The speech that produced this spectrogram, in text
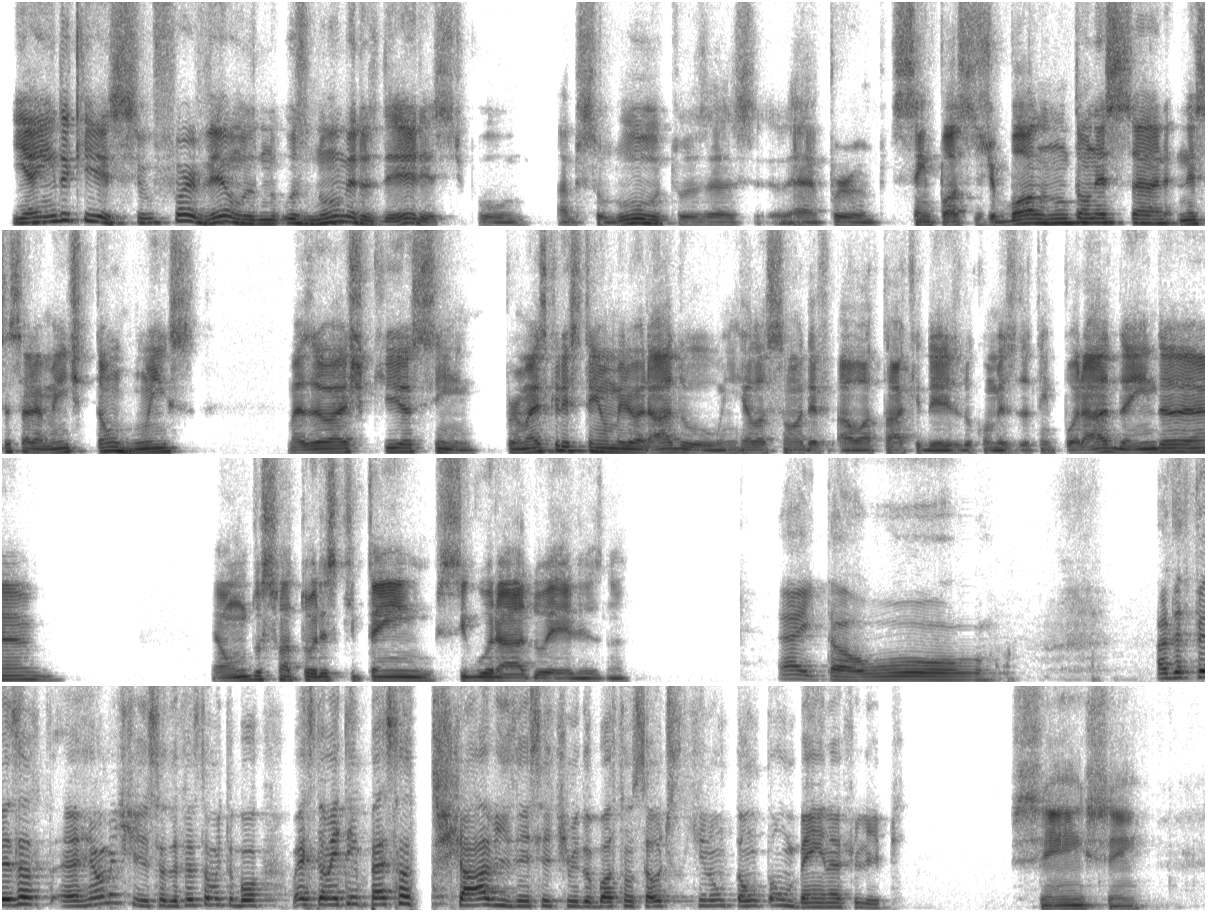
E ainda que, se for ver os, os números deles, tipo, absolutos, as, é, por 100 postes de bola, não estão necessari necessariamente tão ruins. Mas eu acho que, assim, por mais que eles tenham melhorado em relação ao ataque deles do começo da temporada, ainda é, é um dos fatores que tem segurado eles, né? É, então, o... a defesa é realmente isso, a defesa está muito boa, mas também tem peças chaves nesse time do Boston Celtics que não estão tão bem, né, Felipe? Sim, sim.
